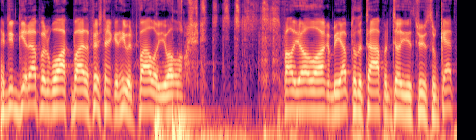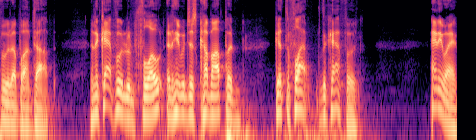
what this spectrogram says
And you'd get up and walk by the fish tank, and he would follow you all along, follow you all along, and be up to the top until you threw some cat food up on top. And the cat food would float, and he would just come up and get the flat the cat food. Anyway,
